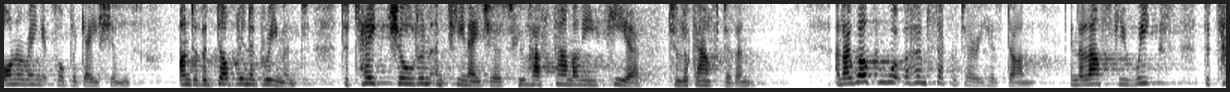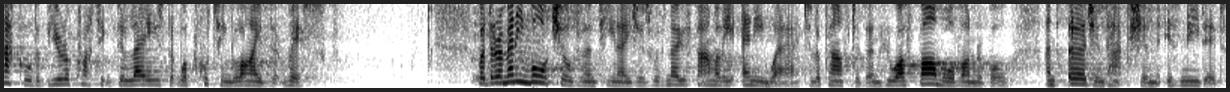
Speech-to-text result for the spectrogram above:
honouring its obligations under the Dublin Agreement to take children and teenagers who have family here to look after them. And I welcome what the Home Secretary has done in the last few weeks to tackle the bureaucratic delays that were putting lives at risk. But there are many more children and teenagers with no family anywhere to look after them who are far more vulnerable, and urgent action is needed.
